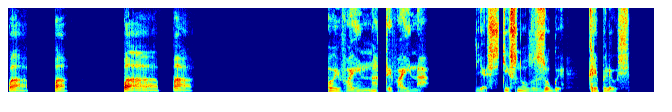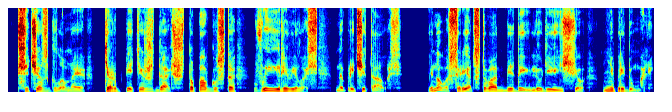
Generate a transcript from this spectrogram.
«Папа, папа». Ой, война ты, война! Я стиснул зубы, креплюсь. Сейчас главное терпеть и ждать, чтоб Августа выревелась, напричиталась. Иного средства от беды люди еще не придумали.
